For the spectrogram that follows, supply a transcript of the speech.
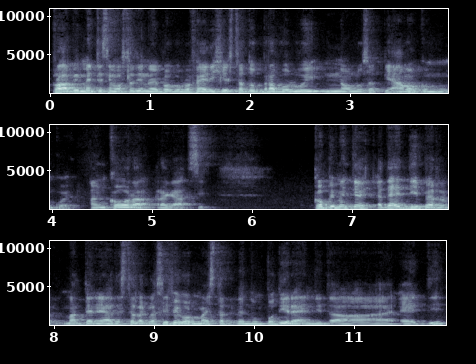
Probabilmente siamo stati noi poco profetici, è stato bravo lui, non lo sappiamo. Comunque, ancora ragazzi, complimenti ad Eddie per mantenere la testa della classifica, ormai sta vivendo un po' di rendita Eddie.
